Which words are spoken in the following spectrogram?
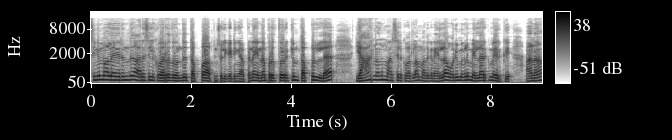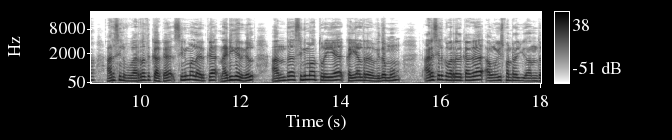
சினிமாவில் இருந்து அரசியலுக்கு வர்றது வந்து தப்பா அப்படின்னு சொல்லி கேட்டிங்க அப்படின்னா என்ன பொறுத்த வரைக்கும் தப்பு இல்லை. யாருனாலும் அரசியலுக்கு வரலாம் அதுக்கான எல்லா உரிமைகளும் எல்லாருக்குமே இருக்குது ஆனால் அரசியலுக்கு வர்றதுக்காக சினிமாவில் இருக்க நடிகர்கள் அந்த சினிமா துறையை கையாளுற விதமும் அரசியலுக்கு வர்றதுக்காக அவங்க யூஸ் பண்ணுற அந்த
